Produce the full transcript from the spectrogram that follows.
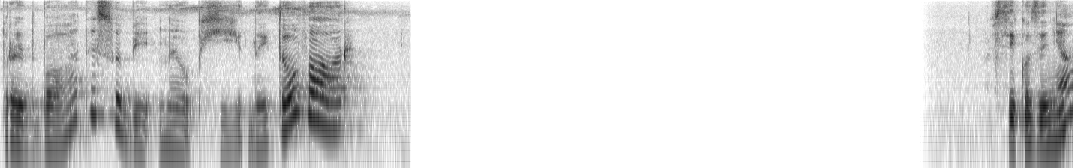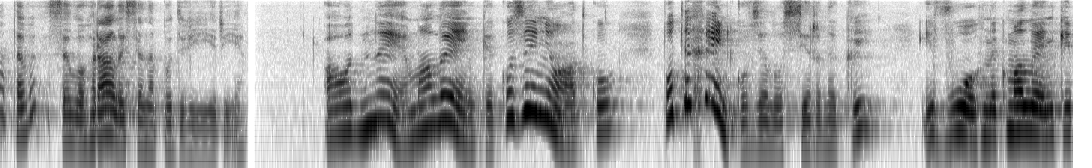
придбати собі необхідний товар. Всі козенята весело гралися на подвір'ї. А одне маленьке козенятко потихеньку взяло сірники, і вогник маленький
